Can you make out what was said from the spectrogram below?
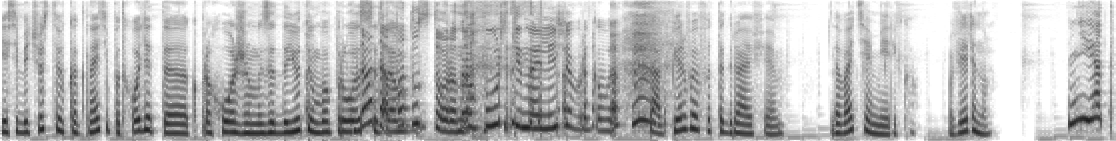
Я себя чувствую, как, знаете, подходят э, к прохожим и задают им вопросы. Да-да, по ту сторону. Про Пушкина или еще про кого. Так, первая фотография. Давайте Америка. Уверена? Нет.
